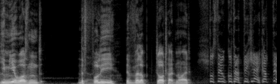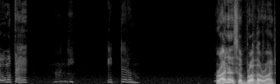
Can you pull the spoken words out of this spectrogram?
Ymir wasn't the fully developed jaw titan, right? Reiner is her brother, right?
